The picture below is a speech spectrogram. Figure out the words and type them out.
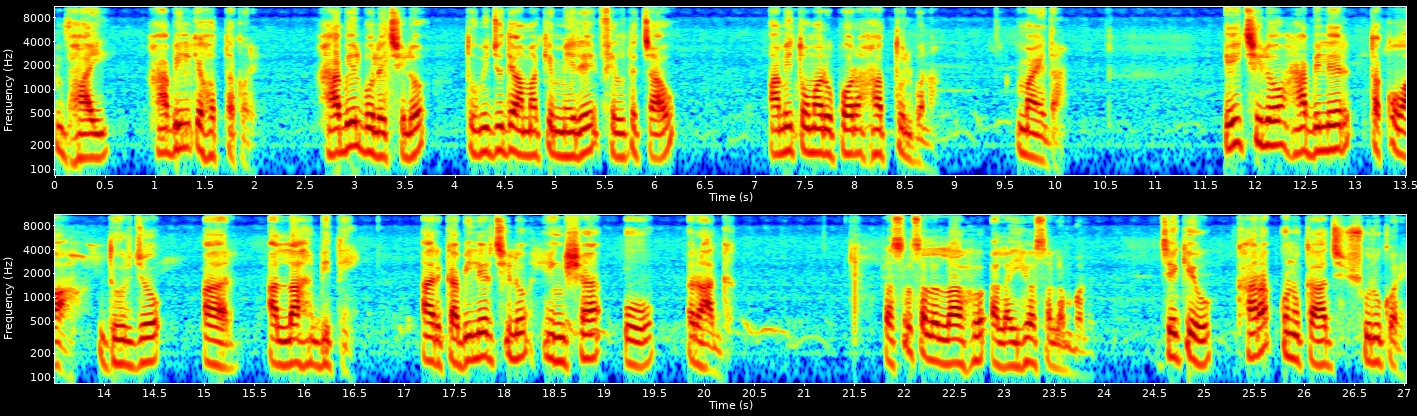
ভাই হাবিলকে হত্যা করে। হাবিল বলেছিল, তুমি যদি আমাকে মেরে ফেলতে চাও, আমি তোমার উপর হাত তুলব না। মায়েদা। এই ছিল হাবিলের তাকোয়া ধৈর্য আর আল্লাহ বিতি আর কাবিলের ছিল হিংসা ও রাগ। রাসুল সাল্লাহ আলাইসাল্লাম বলেন, যে কেউ খারাপ কোনো কাজ শুরু করে,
